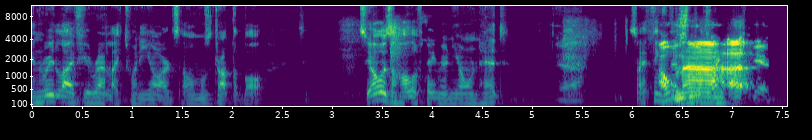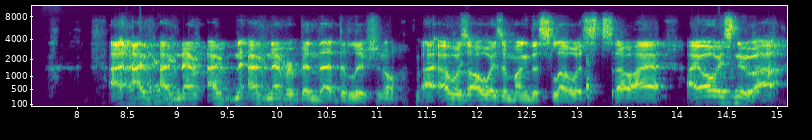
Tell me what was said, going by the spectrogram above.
In real life, you ran like 20 yards, almost dropped the ball. So you're always a Hall of Famer in your own head. Yeah. So I think I was Nah, like, I- yeah. I, I've, I've never I've, ne- I've never been that delusional. I, I was always among the slowest, so I I always knew I,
